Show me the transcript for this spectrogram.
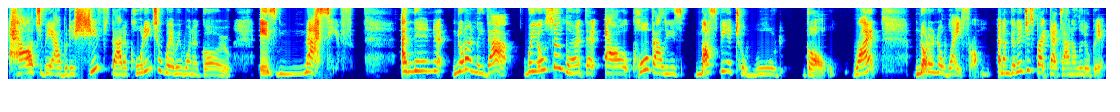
how to be able to shift that according to where we want to go is massive. And then, not only that, we also learned that our core values must be a toward goal, right? Not an away from. And I'm going to just break that down a little bit.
